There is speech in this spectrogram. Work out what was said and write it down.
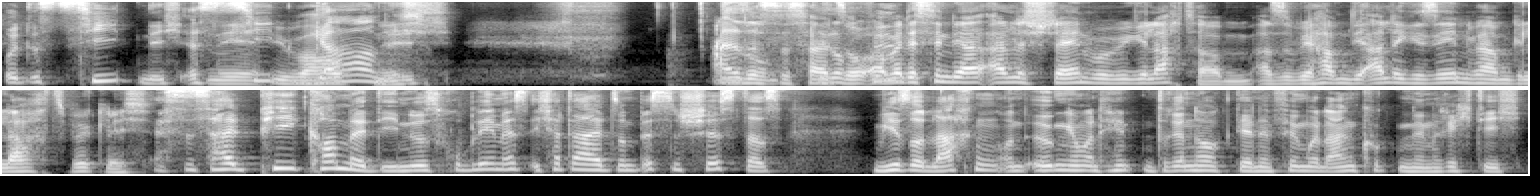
Und es zieht nicht. Es nee, zieht gar nicht. nicht. Also, das ist halt so. Film, aber das sind ja alle Stellen, wo wir gelacht haben. Also, wir haben die alle gesehen, wir haben gelacht, wirklich. Es ist halt P-Comedy. Nur das Problem ist, ich hatte halt so ein bisschen Schiss, dass wir so lachen und irgendjemand hinten drin hockt, der den Film gerade anguckt und den richtig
